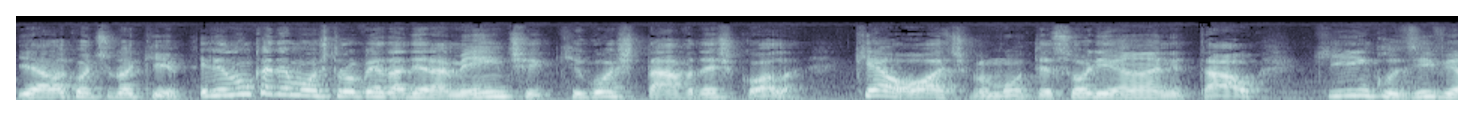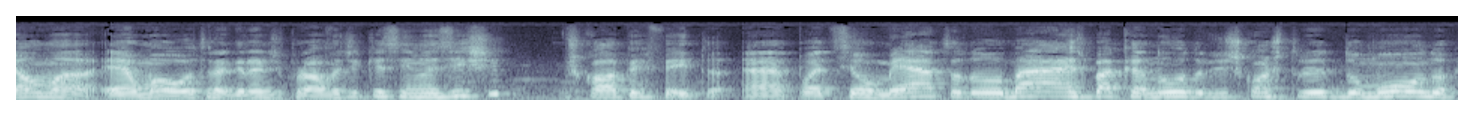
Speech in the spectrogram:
E ela continua aqui. Ele nunca demonstrou verdadeiramente que gostava da escola, que é ótima, montessoriana e tal, que inclusive é uma, é uma outra grande prova de que assim, não existe escola perfeita. É, pode ser o método mais bacanudo, desconstruído do mundo,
